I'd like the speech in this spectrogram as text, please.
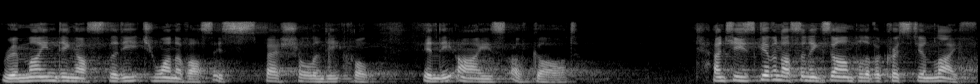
reminding us that each one of us is special and equal in the eyes of God. And she's given us an example of a Christian life.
